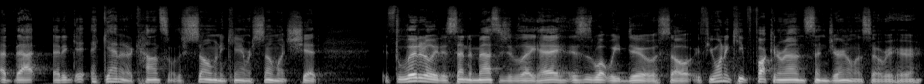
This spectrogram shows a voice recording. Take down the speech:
at that, at a, again, at a console, there's so many cameras, so much shit. It's literally to send a message of like, hey, this is what we do. So if you want to keep fucking around and send journalists over here,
